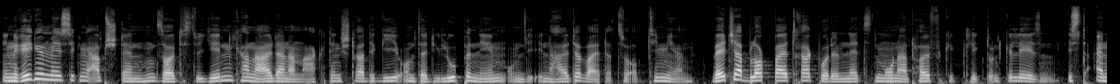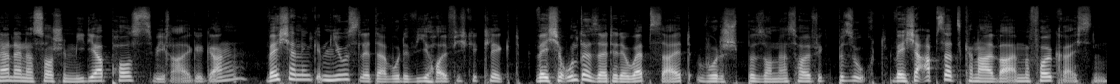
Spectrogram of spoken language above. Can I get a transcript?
In regelmäßigen Abständen solltest du jeden Kanal deiner Marketingstrategie unter die Lupe nehmen, um die Inhalte weiter zu optimieren. Welcher Blogbeitrag wurde im letzten Monat häufig geklickt und gelesen? Ist einer deiner Social Media Posts viral gegangen? Welcher Link im Newsletter wurde wie häufig geklickt? Welche Unterseite der Website wurde besonders häufig besucht? Welcher Absatzkanal war am erfolgreichsten?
